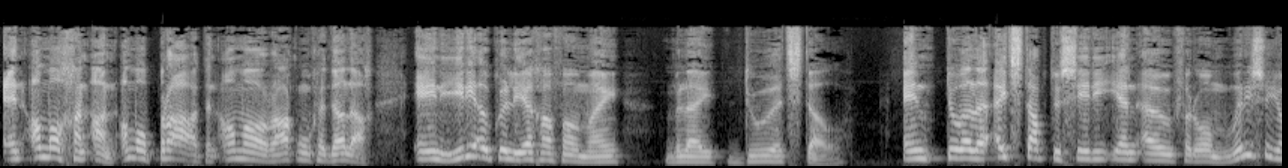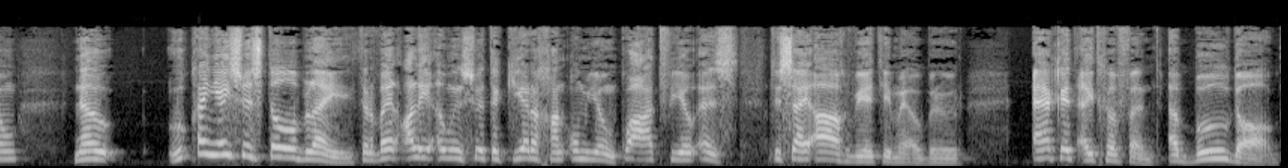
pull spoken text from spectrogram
en almal gaan aan, almal praat en almal raak ongeduldig. En hierdie ou kollega van my bly doodstil. En toe hulle uitstap, toe sê die een ou vir hom: "Hoorie so jong, nou Hoe kan jy so stil bly terwyl al die ouens so te kere gaan om jou en kwaad vir jou is? Toe sê hy: "Ag, weet jy my ou broer, ek het uitgevind, 'n bulldog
